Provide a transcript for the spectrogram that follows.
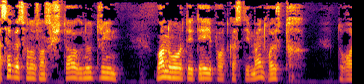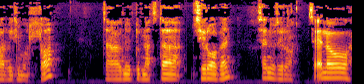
За сайн байцгаана уу сонсогчдоо. Өнөөдрийн One Word a Day подкастын маань хоёр дахь дугаар бэлэн боллоо. За өнөөдөр надтай Сэро байна. Сайн уу Сэро? Сайн уу.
